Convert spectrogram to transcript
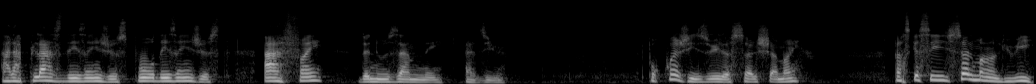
à la place des injustes, pour des injustes, afin de nous amener à Dieu. Pourquoi Jésus est le seul chemin? Parce que c'est seulement lui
